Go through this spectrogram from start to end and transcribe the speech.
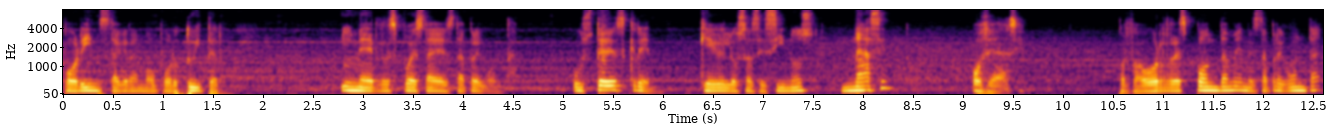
por Instagram o por Twitter y me dé respuesta a esta pregunta. ¿Ustedes creen que los asesinos nacen o se hacen? Por favor, respóndame en esta pregunta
